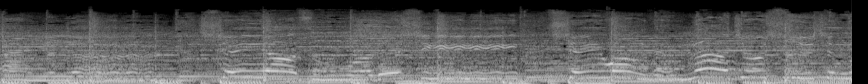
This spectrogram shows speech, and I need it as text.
太远了，谁要走我的心，谁忘了那就是承诺，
